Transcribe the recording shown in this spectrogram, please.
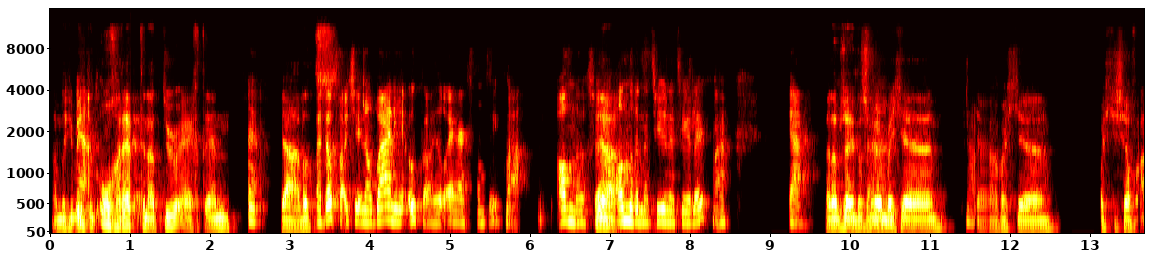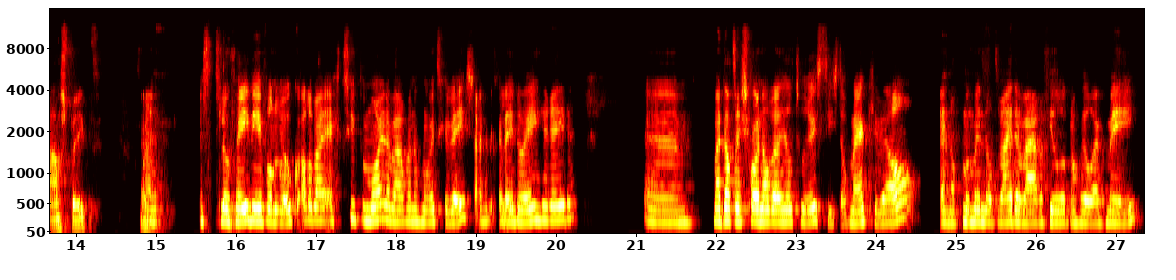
Omdat je weet Ja. het ongerepte natuur echt. En Ja. ja, dat, maar dat had je in Albanië ook wel heel erg, vond ik. Maar anders, wel. Ja. andere natuur natuurlijk. Maar ja, Maar dan zeg ik dat is weer een beetje eh, Ja. ja, wat, je, wat je zelf aanspreekt. Maar Ja. in Slovenië vonden we ook allebei echt super mooi. Daar waren we nog nooit geweest. Eigenlijk alleen doorheen gereden. Ehm, maar dat is gewoon al wel heel toeristisch. Dat merk je wel. En op het moment dat wij daar waren, viel het nog heel erg mee.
